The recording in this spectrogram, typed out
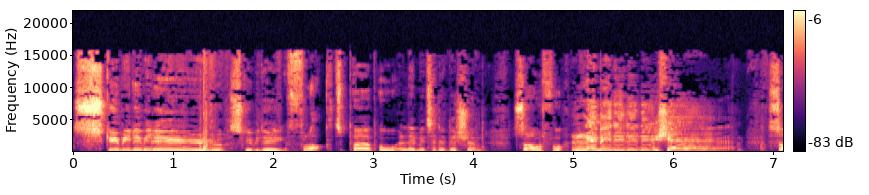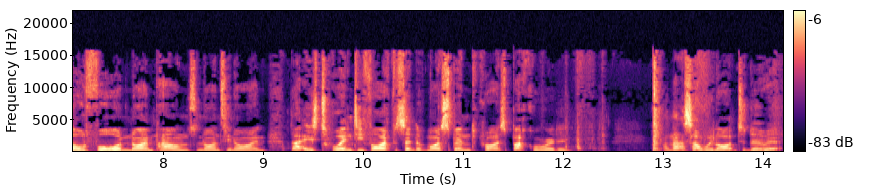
Scooby-Dooby-Doo! Scooby-Doo Flocked Purple Limited Edition. Sold for limited edition! Sold for £9.99. That is 25% of my spend price back already. And that's how we like to do it.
